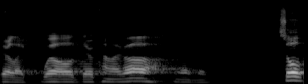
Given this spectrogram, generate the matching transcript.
They're like, well, they're kind of like, oh. So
